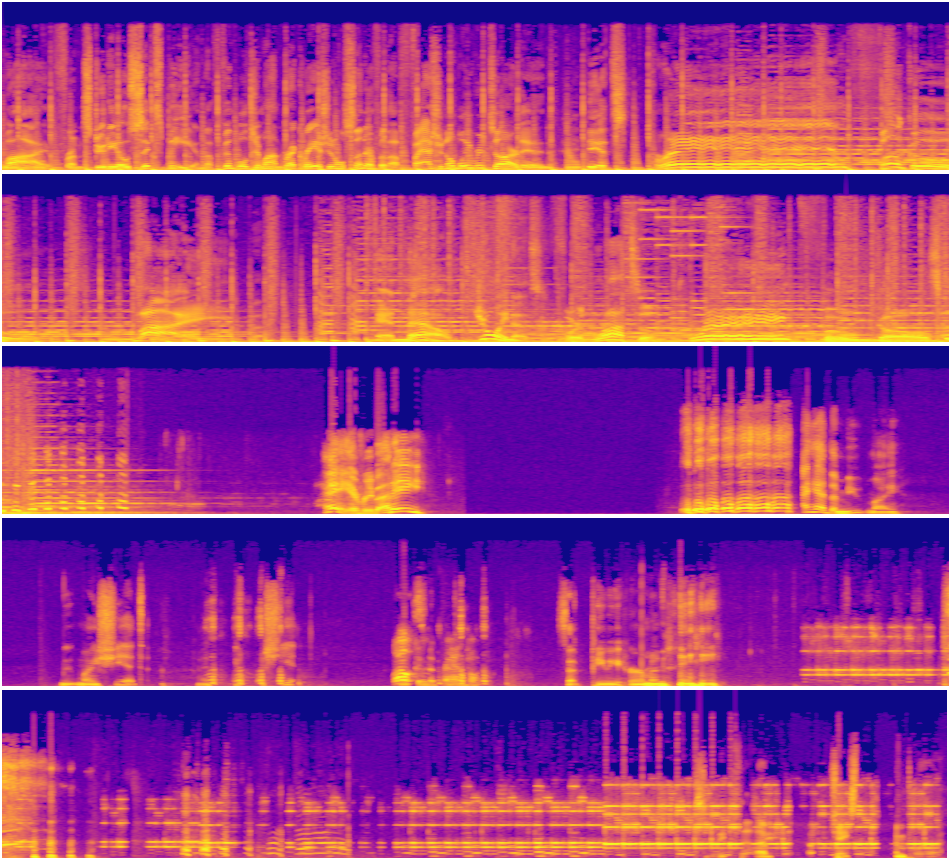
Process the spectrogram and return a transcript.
live from Studio 6B in the Fimple Jamont Recreational Center for the Fashionably Retarded. It's Pran Funkels Live. And now, join us for lots of prank phone calls. Hey, everybody! I had to mute my mute my shit. I had to mute my shit. Welcome to Pran Funk. Is that Pee Wee Herman? Sweet, uh, Jason Tempura.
